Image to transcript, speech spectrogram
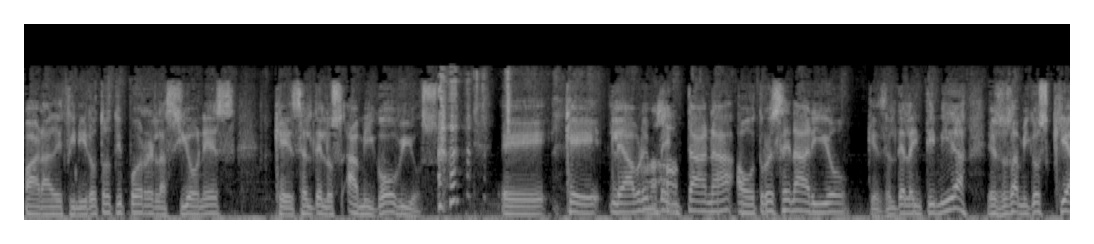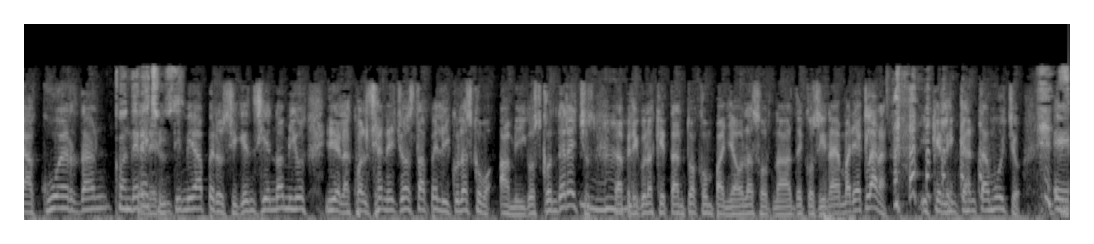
para definir otro tipo de relaciones que es el de los amigobios, eh, que le abren ventana a otro escenario que es el de la intimidad. Esos amigos que acuerdan Con tener derechos. intimidad, pero siguen siendo amigos y de la cual se han hecho hasta películas como Amigos con Derechos, la película que tanto ha acompañado las jornadas de cocina de María Clara y que le encanta mucho. Eh,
